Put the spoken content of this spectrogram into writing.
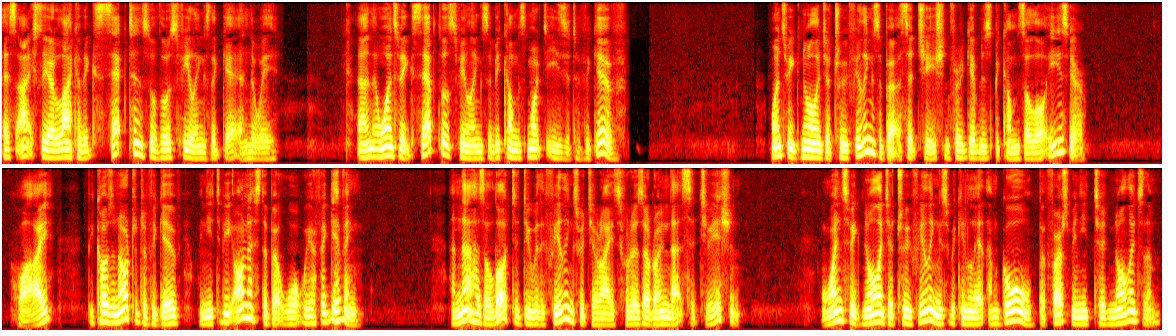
It's actually our lack of acceptance of those feelings that get in the way. And once we accept those feelings, it becomes much easier to forgive. Once we acknowledge our true feelings about a situation, forgiveness becomes a lot easier. Why? Because in order to forgive, we need to be honest about what we are forgiving. And that has a lot to do with the feelings which arise for us around that situation. Once we acknowledge our true feelings, we can let them go, but first we need to acknowledge them.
